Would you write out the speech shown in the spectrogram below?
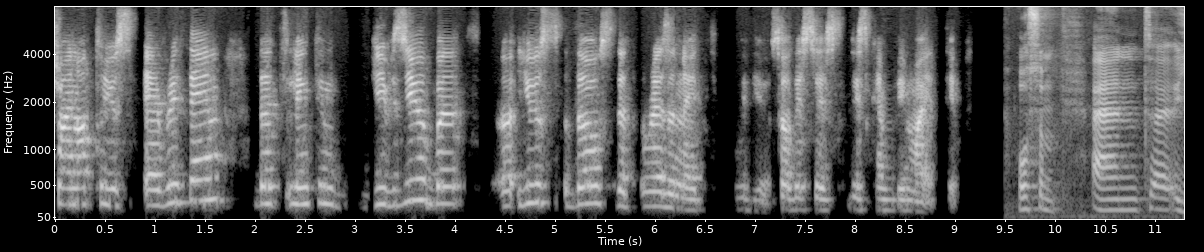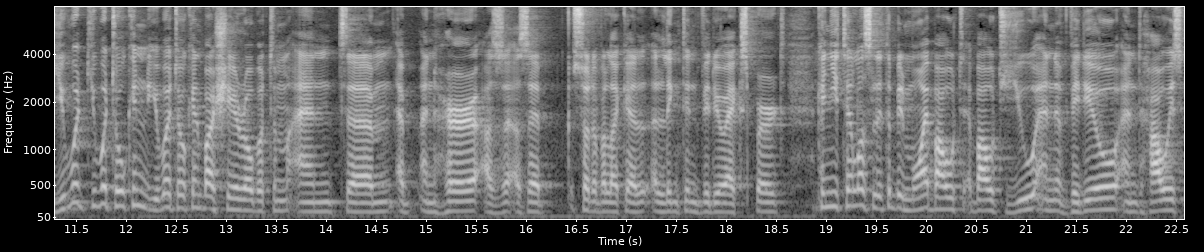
try not to use everything that LinkedIn gives you, but uh, use those that resonate with you. So this is this can be my tip. Awesome. And uh, you were you were talking you were talking about Shay Rowbottom and um, and her as a, as a sort of a, like a, a, LinkedIn video expert. Can you tell us a little bit more about about you and the video and how is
